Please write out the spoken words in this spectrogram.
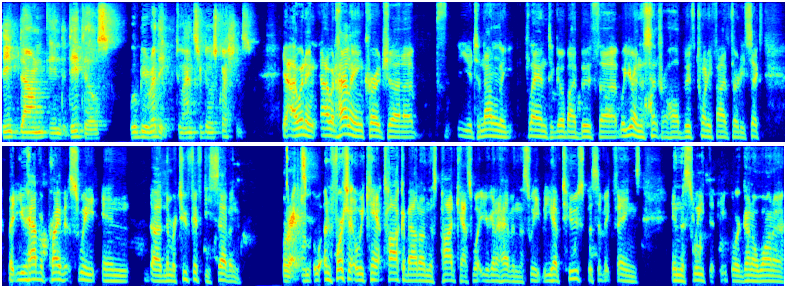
deep down in the details, we'll be ready to answer those questions. Yeah, I would I would highly encourage uh, you to not only plan to go by booth. Uh, well, you're in the central hall, booth 2536, but you have a private suite in uh, number 257 Correct. Um, unfortunately, we can't talk about on this podcast what you're going to have in the suite, but you have two specific things in the suite that people are going to want to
